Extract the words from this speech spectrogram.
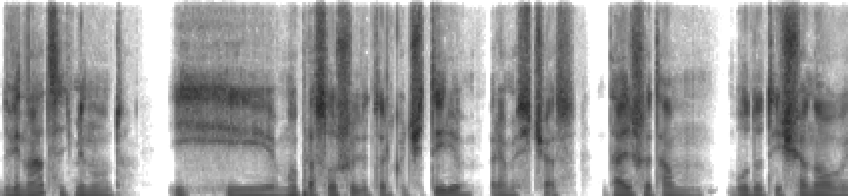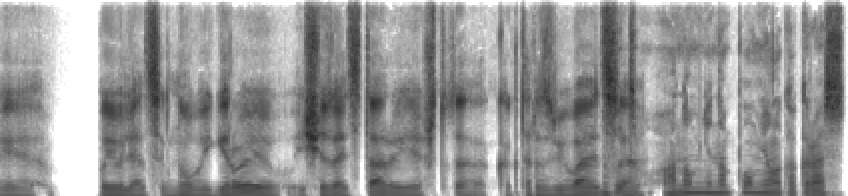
12 минут, и мы прослушали только 4 прямо сейчас. Дальше там будут еще новые появляться новые герои, исчезать старые, что-то как-то Ну, развивается. вот оно мне напомнило как раз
